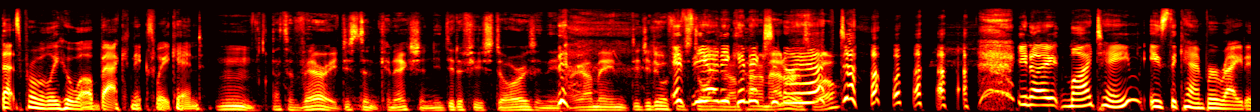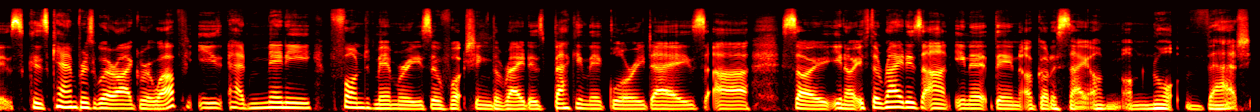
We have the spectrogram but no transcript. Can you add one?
That's probably who I'll back next weekend. Mm, that's a very distant connection. You did a few stories in the area. I mean, did you do a few it's stories the only connection Parramatta I as well? you know, my team is the Canberra Raiders because Canberra's where I grew up you had many fond memories of watching the Raiders back in their glory days. Uh, so, you know, if the Raiders aren't in it, then I've got to say I'm, I'm not that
